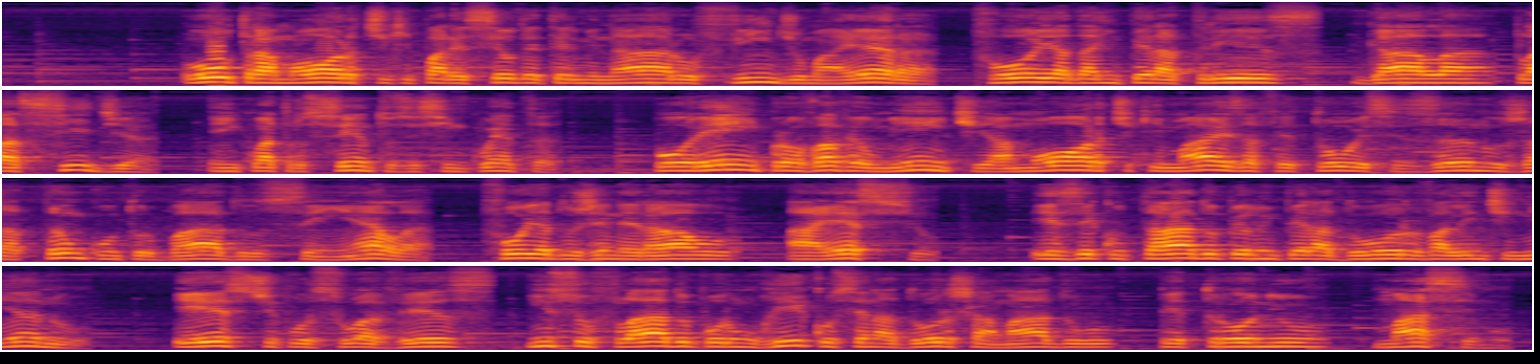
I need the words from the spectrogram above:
Outra morte que pareceu determinar o fim de uma era foi a da imperatriz Gala Placídia em 450. Porém, provavelmente, a morte que mais afetou esses anos já tão conturbados sem ela foi a do general Aécio, executado pelo imperador Valentiniano, este, por sua vez, insuflado por um rico senador chamado Petrônio Máximo.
